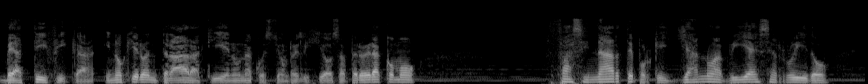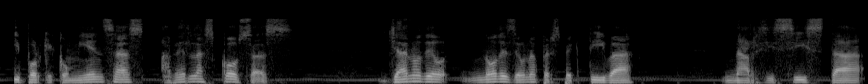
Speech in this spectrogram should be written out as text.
beatífica, y no quiero entrar aquí en una cuestión religiosa, pero era como fascinarte porque ya no había ese ruido y porque comienzas a ver las cosas ya no, de, no desde una perspectiva narcisista,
